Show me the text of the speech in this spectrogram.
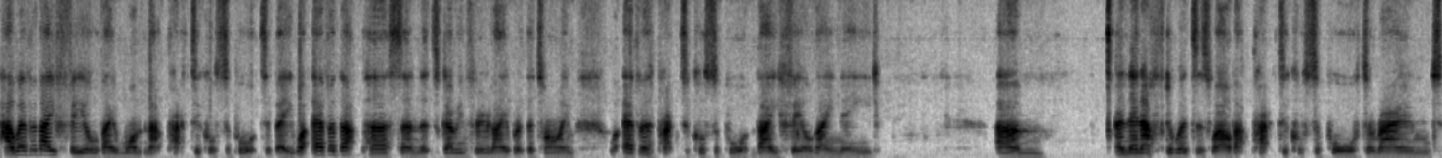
however they feel they want that practical support to be, whatever that person that's going through labour at the time, whatever practical support they feel they need. Um, and then afterwards as well, that practical support around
